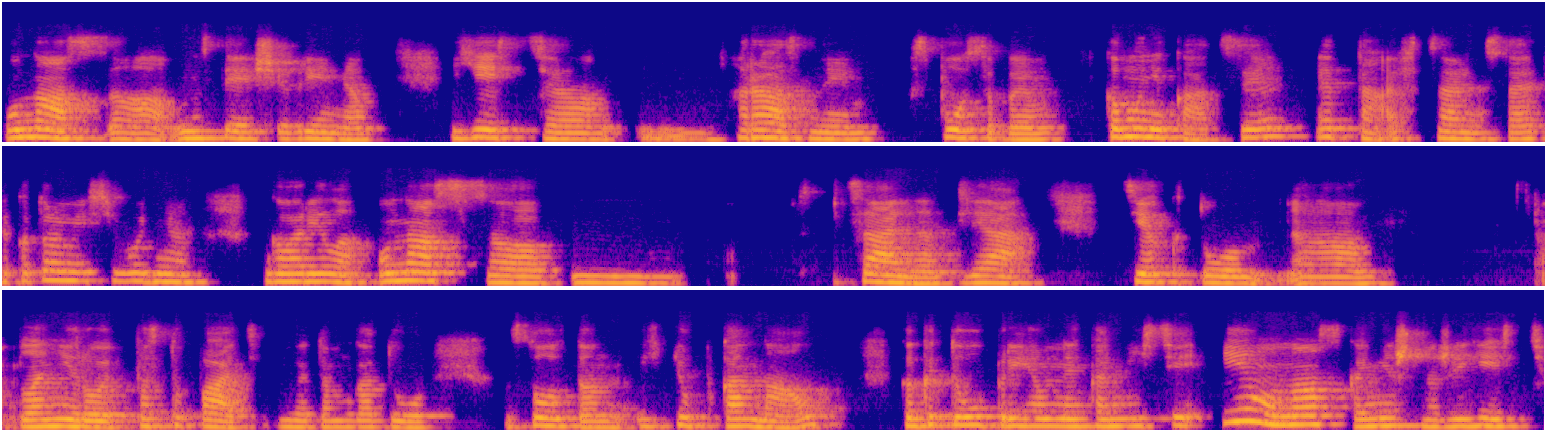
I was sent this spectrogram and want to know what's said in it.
У нас а, в настоящее время есть а, разные способы коммуникации. Это официальный сайт, о котором я сегодня говорила. У нас а, специально для тех, кто планирует поступать в этом году, создан YouTube-канал КГТУ приемная комиссия. И у нас, конечно же, есть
